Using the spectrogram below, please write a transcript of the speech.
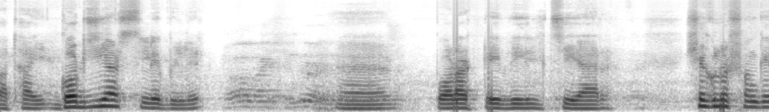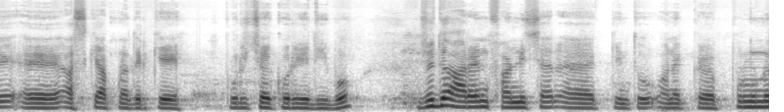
কথায়? গর্জিয়াস লেভেলের পড়ার টেবিল, চেয়ার, সেগুলোর সঙ্গে আজকে আপনাদেরকে পরিচয় করিয়ে দিব। যদিও আর এন ফার্নিচার কিন্তু অনেক পুরনো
